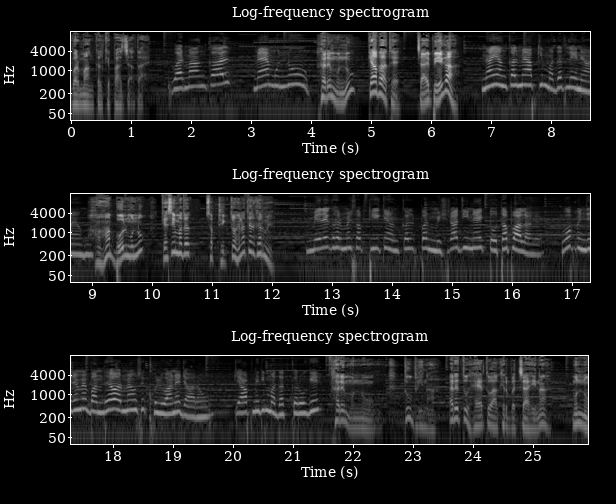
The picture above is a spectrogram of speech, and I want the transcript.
वर्मा अंकल के पास जाता है। वर्मा अंकल मैं मुन्नू। अरे मुन्नू क्या बात है? चाय पिएगा? नहीं अंकल मैं आपकी मदद लेने आया हूँ। हाँ हाँ बोल मुन्नू कैसी मदद? सब ठीक तो है ना तेरे घर में? मेरे घर में सब ठीक है अंकल पर मिश्रा जी ने एक तोता पाला है। वो पिंजरे में बंद है और मैं उसे खुलवाने जा रहा हूँ। क्या आप मेरी मदद करोगे? अरे मुन्नू तू भी ना। अरे तू है तो आखिर बच्चा ही ना। मुन्नू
